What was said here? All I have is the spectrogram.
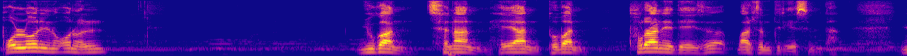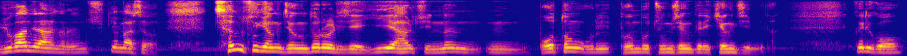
본론인 오늘 유관, 천안, 해안, 법안, 불안에 대해서 말씀드리겠습니다. 유관이라는 것은 쉽게 말해서 천수경 정도를 이제 이해할 수 있는 음, 보통 우리 범부 중생들의 경지입니다. 그리고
